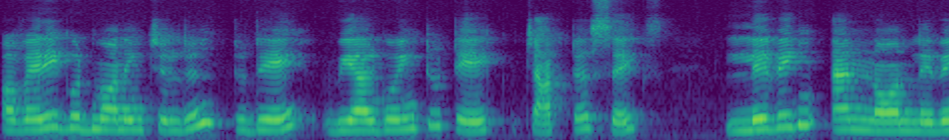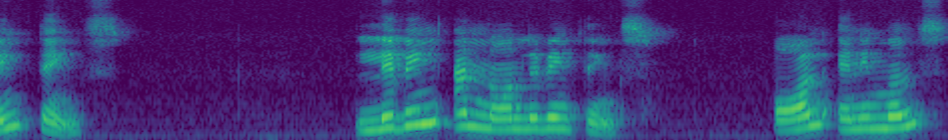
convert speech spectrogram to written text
A very good morning, children. Today we are going to take chapter 6 Living and Non Living Things. Living and non living things. All animals,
